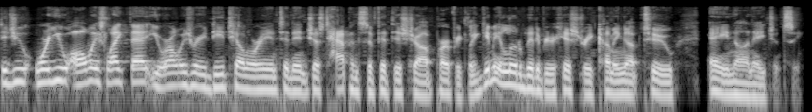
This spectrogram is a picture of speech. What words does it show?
did you were you always like that? You were always very detail oriented, and just happens to fit this job perfectly. Give me a little bit of your history coming up to a non agency.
